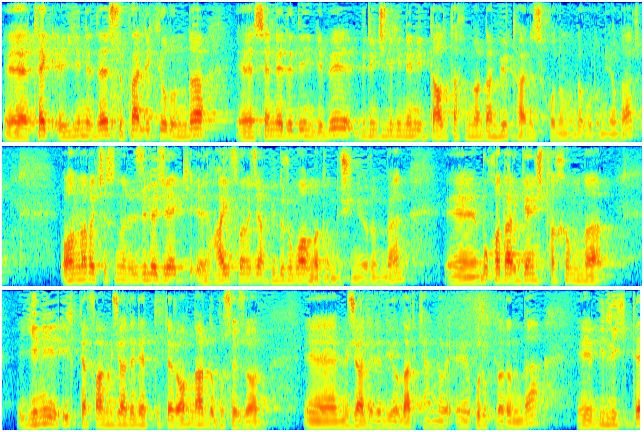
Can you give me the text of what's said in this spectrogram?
e, tek e, yine de Süper Lig yolunda e, senin de dediğin gibi birinci ligin en iddialı takımlardan bir tanesi konumunda bulunuyorlar. Onlar açısından üzülecek, e, hayıflanacak bir durum olmadığını düşünüyorum ben. E, bu kadar genç takımla yeni ilk defa mücadele ettikleri, onlar da bu sezon e, mücadele ediyorlar kendi e, gruplarında. E, birlikte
